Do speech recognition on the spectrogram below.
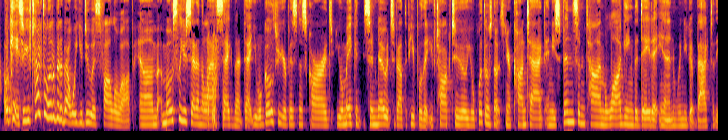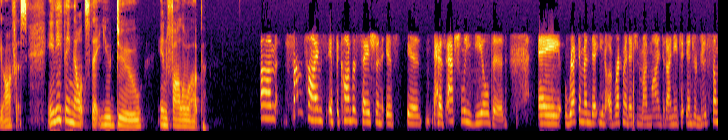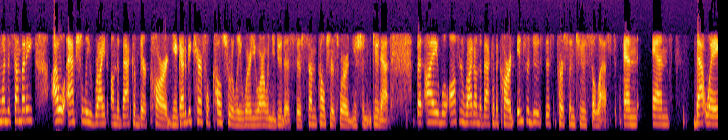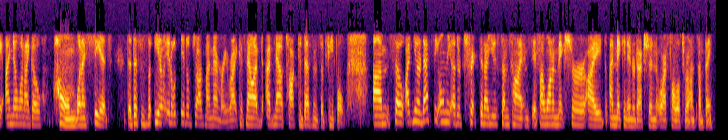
Okay, so you've talked a little bit about what you do as follow up. Um, mostly you said in the last segment that you will go through your business cards, you'll make some notes about the people that you've talked to, you'll put those notes in your contact, and you spend some time logging the data in when you get back to the office. Anything else that you do in follow up? Um, sometimes if the conversation is, is has actually yielded a recommend that, you know a recommendation in my mind that I need to introduce someone to somebody, I will actually write on the back of their card. You got to be careful culturally where you are when you do this. There's some cultures where you shouldn't do that, but I will often write on the back of the card, introduce this person to Celeste, and and that way I know when I go home when I see it that this is the, you know it'll it'll jog my memory right? Because now I've I've now talked to dozens of people. Um, so I, you know that's the only other trick that I use sometimes if I want to make sure I I make an introduction or I follow through on something.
